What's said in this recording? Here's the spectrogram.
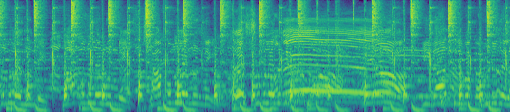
లోకములో నుండి పాపములో నుండి శాపములో నుండి. దోషములో నుండి ఈ రాత్రి ఒక విడుదల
